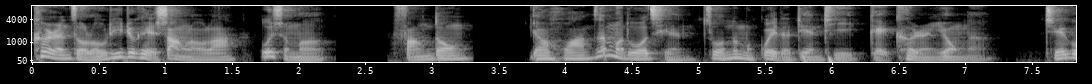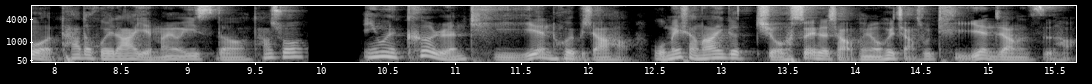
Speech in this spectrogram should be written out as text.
客人走楼梯就可以上楼啦，为什么房东要花那么多钱做那么贵的电梯给客人用呢？结果他的回答也蛮有意思的哦，他说。因为客人体验会比较好，我没想到一个九岁的小朋友会讲出“体验”这样的字哈。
